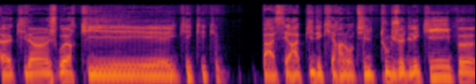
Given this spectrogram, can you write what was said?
euh, qu'il a un joueur qui, qui, qui, pas assez rapide et qui ralentit tout le jeu de l'équipe. Euh,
